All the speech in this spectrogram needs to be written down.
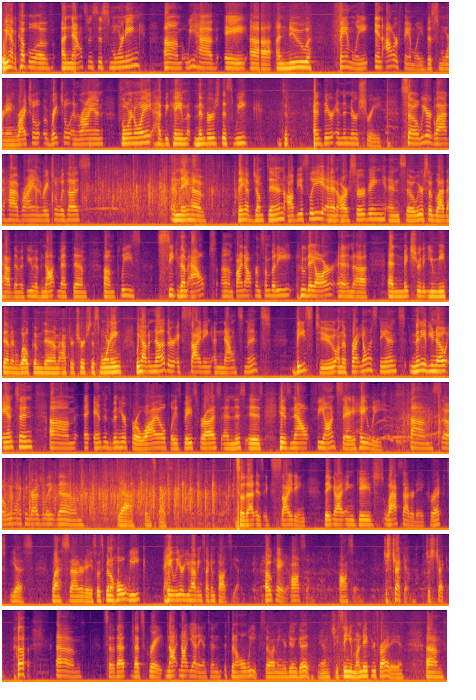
We have a couple of announcements this morning. Um, we have a uh, a new family in our family this morning. Rachel, Rachel and Ryan Flournoy have became members this week, to, and they're in the nursery. So we are glad to have Ryan and Rachel with us, and they have they have jumped in obviously and are serving, and so we are so glad to have them. If you have not met them, um, please seek them out, um, find out from somebody who they are, and uh, and make sure that you meet them and welcome them after church this morning. We have another exciting announcement. These two on the front, y'all want to stand? Many of you know Anton. Um, Anton's been here for a while, plays bass for us, and this is his now fiance, Haley. Um, so we want to congratulate them. Yeah, thanks, guys. So that is exciting. They got engaged last Saturday, correct? Yes, last Saturday. So it's been a whole week. Haley, are you having second thoughts yet? Okay, awesome. Awesome. Just checking. Just checking. um, so that that's great. Not not yet, Anton. It's been a whole week. So I mean, you're doing good, man. She's seen you Monday through Friday, and um,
